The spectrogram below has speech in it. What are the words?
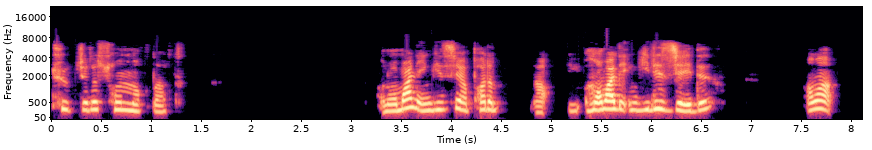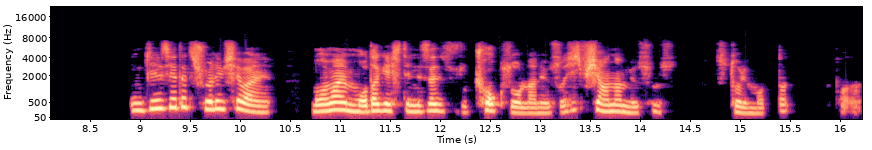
Türkçe'de son nokta artık. Normalde İngilizce yaparım. Ya, normalde İngilizceydi. Ama İngilizce'de de şöyle bir şey var. Yani, normal moda geçtiğinizde çok zorlanıyorsunuz. Hiçbir şey anlamıyorsunuz. Story modda falan.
